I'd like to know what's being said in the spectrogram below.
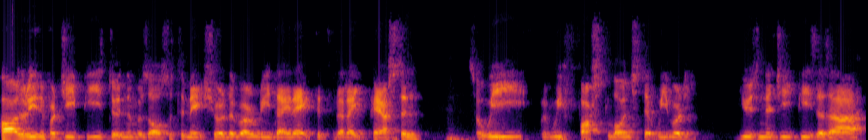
Part of the reason for GPs doing them was also to make sure they were redirected to the right person so we, when we first launched it, we were using the GPs as a,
